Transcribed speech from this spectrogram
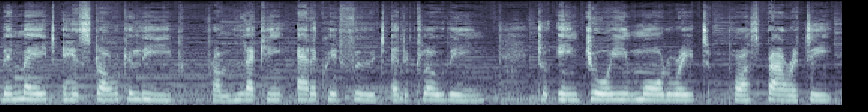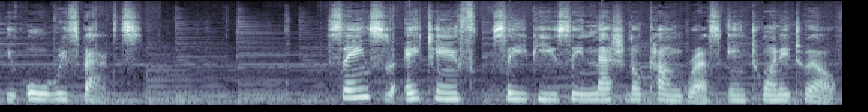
They made a historic leap from lacking adequate food and clothing to enjoying moderate prosperity in all respects. Since the 18th CPC National Congress in 2012,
